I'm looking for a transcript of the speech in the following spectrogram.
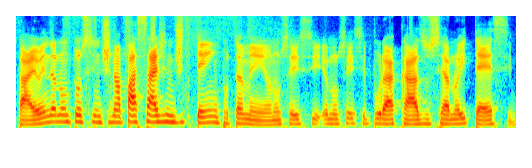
Tá, eu ainda não tô sentindo a passagem de tempo também. Eu não sei se, eu não sei se por acaso se anoitece.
